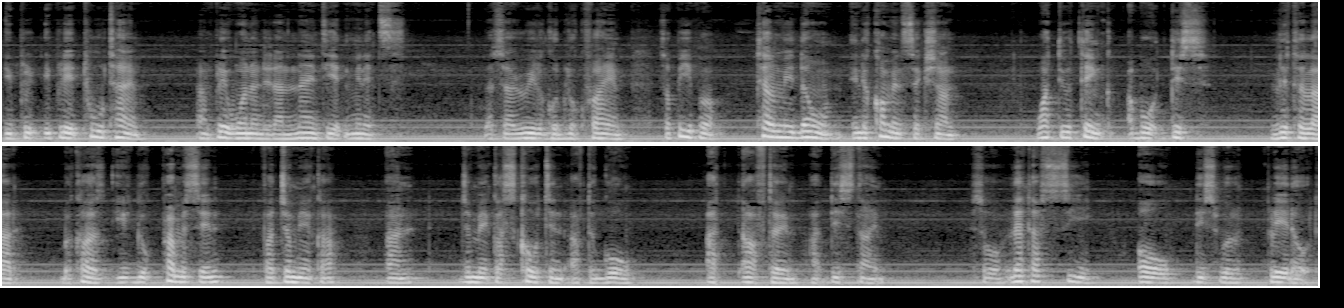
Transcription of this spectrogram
He, he played two times and played 198 minutes. That's a really good look for him. So people tell me down in the comment section what do you think about this little lad because he look promising for Jamaica and Jamaica scouting have to go at, after him at this time. So let us see how this will play out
